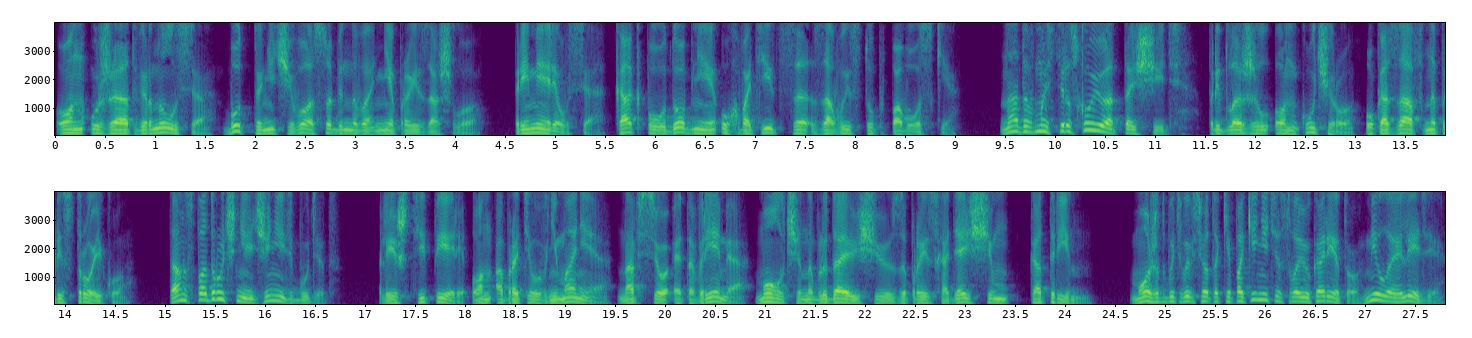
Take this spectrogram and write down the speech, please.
Он уже отвернулся, будто ничего особенного не произошло. Примерился, как поудобнее ухватиться за выступ повозки. «Надо в мастерскую оттащить», — предложил он кучеру, указав на пристройку. «Там сподручнее чинить будет». Лишь теперь он обратил внимание на все это время, молча наблюдающую за происходящим Катрин. «Может быть, вы все-таки покинете свою карету, милая леди?»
